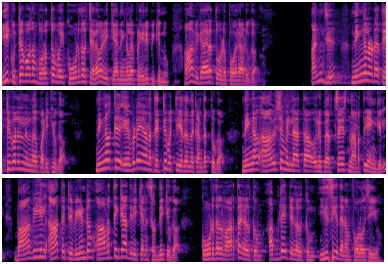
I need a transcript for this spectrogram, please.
ഈ കുറ്റബോധം പുറത്തുപോയി കൂടുതൽ ചെലവഴിക്കാൻ നിങ്ങളെ പ്രേരിപ്പിക്കുന്നു. ആ വികാരത്തോട് പോരാടുക. അഞ്ച് നിങ്ങളുടെ തെറ്റുകളിൽ നിന്ന് പഠിക്കുക. നിങ്ങൾക്ക് എവിടെയാണ് തെറ്റ് പറ്റിയതെന്ന് കണ്ടെത്തുക. നിങ്ങൾ ആവശ്യമില്ലാത്ത ഒരു പെർച്ചേസ് നടത്തിയെങ്കിൽ ഭാവിയിൽ ആ തെറ്റ് വീണ്ടും ആവർത്തിക്കാതിരിക്കാൻ ശ്രദ്ധിക്കുക. കൂടുതൽ വാർത്തകൾക്കും അപ്ഡേറ്റുകൾക്കും ഈസി ധനം ഫോളോ ചെയ്യൂ.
